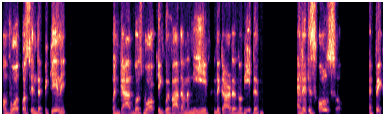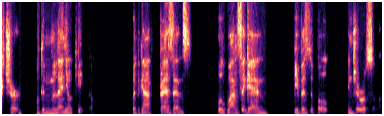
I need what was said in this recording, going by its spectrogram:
of what was in the beginning when God was walking with Adam and Eve in the Garden of Eden. And it is also a picture of the millennial kingdom, with God's presence will once again be visible in Jerusalem.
